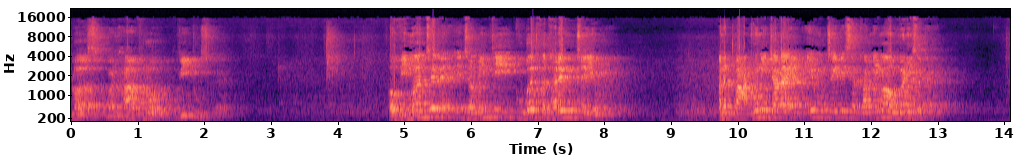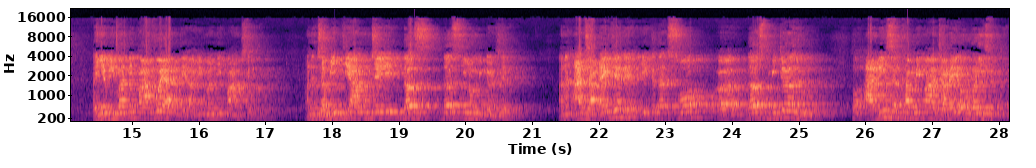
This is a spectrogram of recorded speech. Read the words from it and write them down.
1 half rho v2 square. હવે વિમાન છે ને, એ જમીનથી ખૂબ જ વધારે ઊંચાઈએ હોય. અને પાંખોની જાડાઈ એ ઊંચાઈની સરખામણીમાં અવગણી શકાય. અહીંયા વિમાનની પાંખ હોય આ રીતે, આ વિમાનની પાંખ છે. અને જમીનથી આ ઊંચાઈ 10 10 કિલોમીટર છે. અને આ જાડાઈ છે ને, એ કદાચ 100 10 મીટર જ હોય. તો આની સરખામણીમાં આ જાડાઈ અવગણી શકાય.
